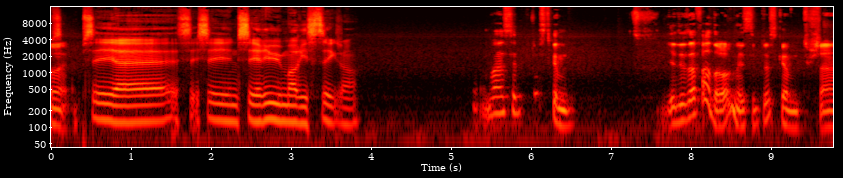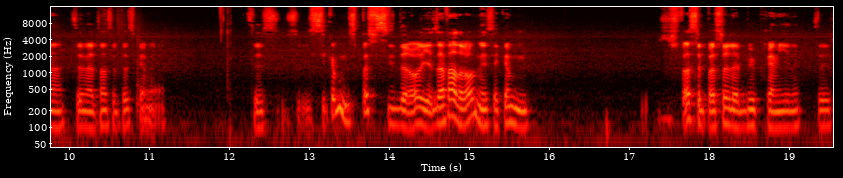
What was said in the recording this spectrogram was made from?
Ouais. C'est euh, c'est c'est une série humoristique, genre. Ouais, c'est plus comme. Il y a des affaires drôles, mais c'est plus comme touchant. Tu sais, maintenant, c'est plus comme. euh, c'est- comme. C'est pas si drôle. Il y a des affaires drôles, mais c'est comme. Je pense que c'est pas ça le but premier, là. Tu sais,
